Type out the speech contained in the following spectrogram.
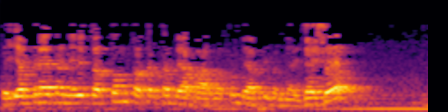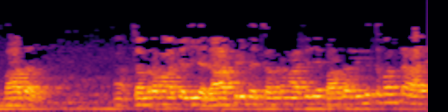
तो यत्र यत्र निमित्तत्व तत्र व्यापार तुम व्याप्ति बन जाए। जैसे बादल। हाँ, चंद्रमा के लिए रात्रि में चंद्रमा के लिए बादल निमित्त बनता है।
